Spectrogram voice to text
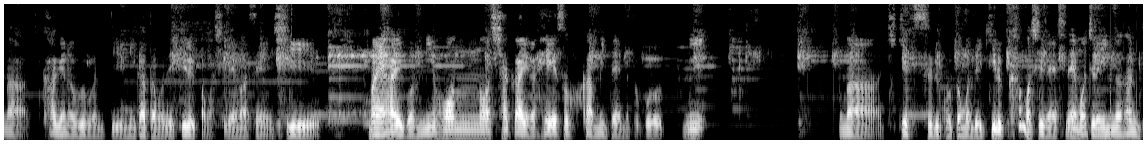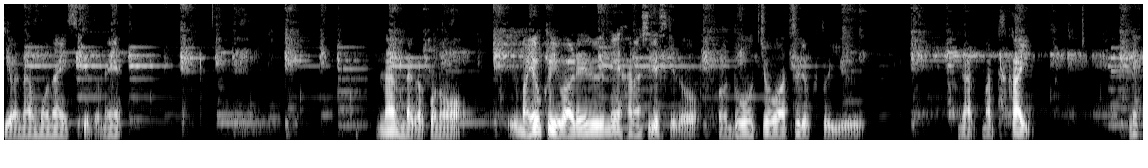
まあ、影の部分っていう見方もできるかもしれませんし、まあ、やはりこの日本の社会の閉塞感みたいなところに、まあ、帰結することもできるかもしれないですね。もちろん因果関係は何もないですけどね。なんだかこの、まあよく言われるね、話ですけど、この同調圧力という、が、まあ高い、ね、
